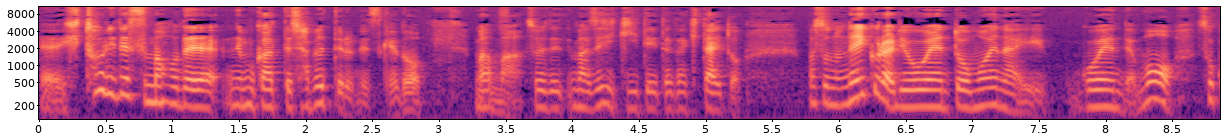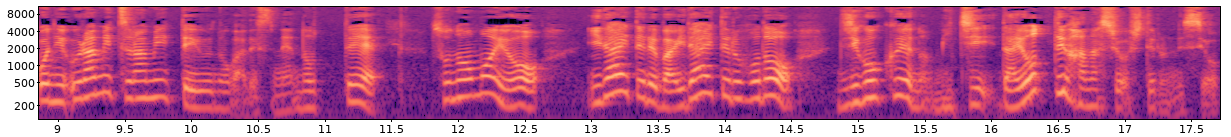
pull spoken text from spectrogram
えー一人でスマホで、ね、向かって喋ってるんですけどまあまあそれで、まあ、ぜひ聞いていただきたいと。まあ、そのねいくら良縁と思えないご縁でもそこに恨みつらみっていうのがですね乗ってその思いを抱いてれば抱いてるほど地獄への道だよっていう話をしてるんですよ。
